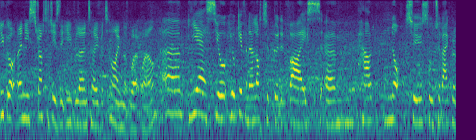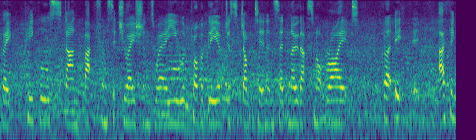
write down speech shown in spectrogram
You got any strategies that you've learnt over time that work well? Um, yes, you're, you're given a lot of good advice um, how not to sort of aggravate people, stand back from situations where you would probably have just jumped in and said, no, that's not right. But it, it I think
